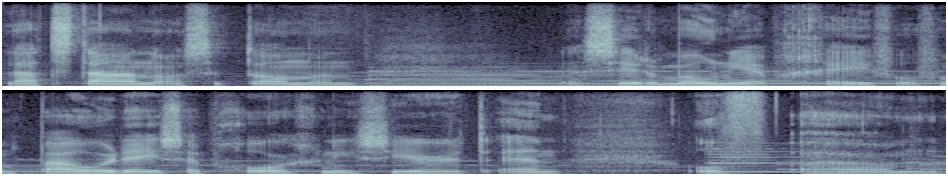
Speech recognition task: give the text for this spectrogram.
laat staan als ik dan een, een ceremonie heb gegeven of een power days heb georganiseerd. En of um,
